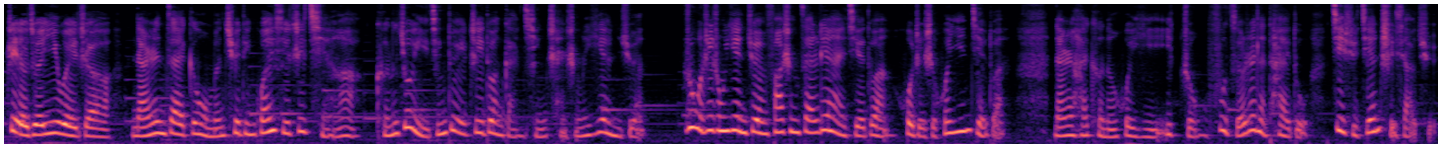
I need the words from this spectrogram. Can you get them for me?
这也就意味着，男人在跟我们确定关系之前啊，可能就已经对这段感情产生了厌倦。如果这种厌倦发生在恋爱阶段或者是婚姻阶段，男人还可能会以一种负责任的态度继续坚持下去。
